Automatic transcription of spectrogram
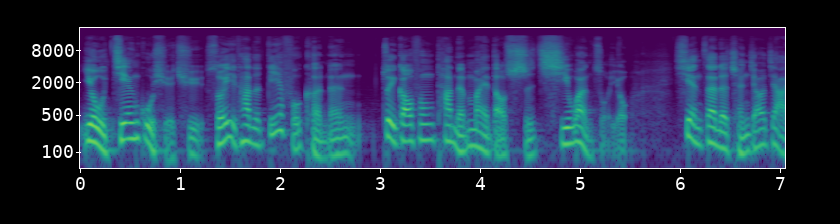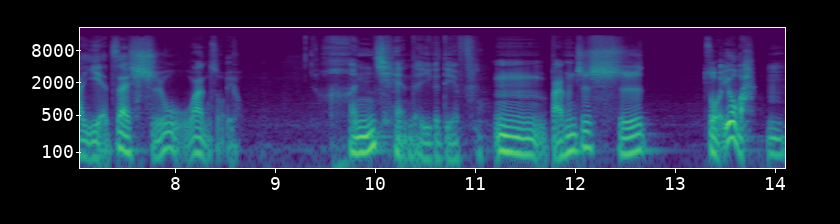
又兼顾学区，所以它的跌幅可能最高峰它能卖到十七万左右，现在的成交价也在十五万左右。很浅的一个跌幅，嗯，百分之十左右吧，嗯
